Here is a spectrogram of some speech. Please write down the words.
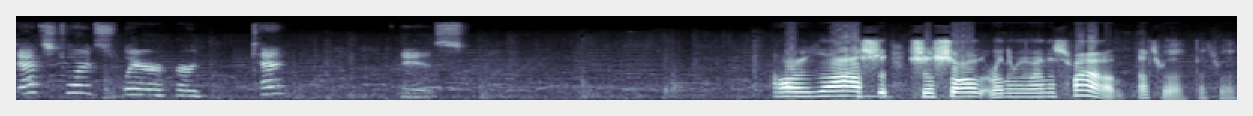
That's towards where her tent is. Oh yeah, she she showed running around the swan. That's really that's really.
